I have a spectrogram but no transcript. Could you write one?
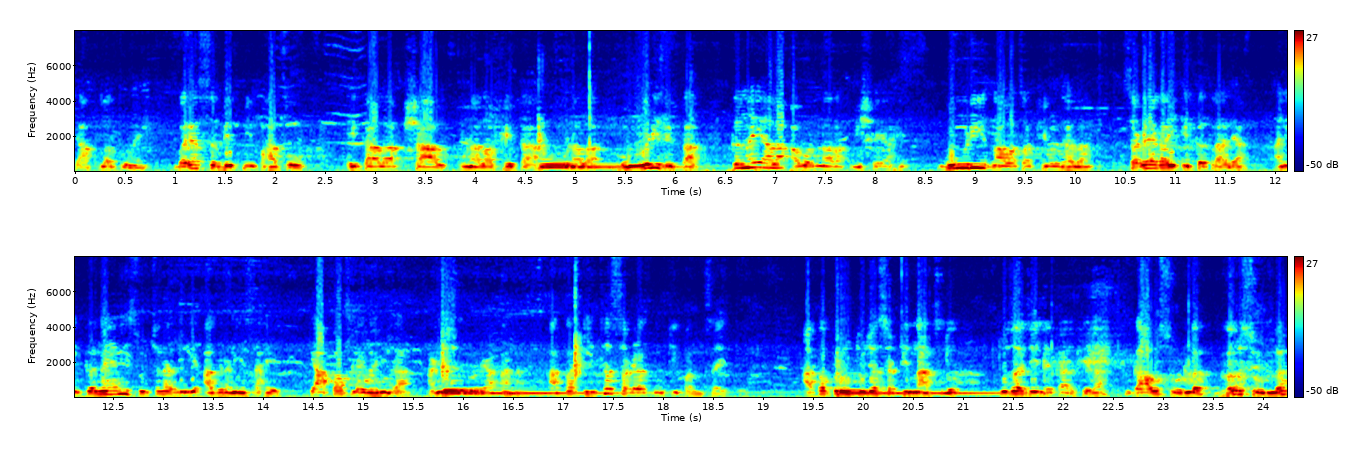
ते आपला तो नाही. बऱ्याच सभेत मी पाहतो एकाला शाल कुणाला फेटा कुणाला घोंगडी देतात. कन्हैयाला आवडणारा विषय आहे. घोंगडी नावाचा खेळ झाला. सगळ्या गायी एकत्र आल्या आणि कन्हैयाने सूचना दिली आदरणीय साहेब की आपापल्या घरी जा आणि शिदोऱ्या आणा. आता इथं सगळ्यात मोठी पंचायत आहे. आतापर्यंत तुझ्यासाठी नाचलो. तुझा जे जे कार केला गाव सोडलं घर सोडलं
